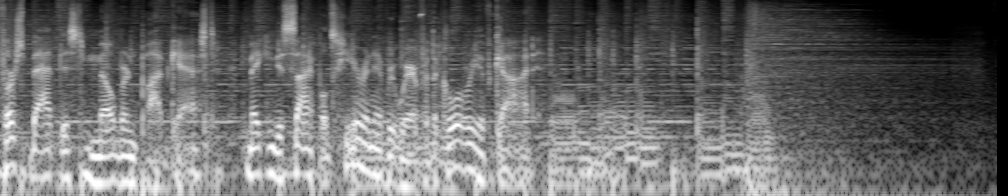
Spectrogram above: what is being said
First Baptist Melbourne podcast, making disciples here and everywhere for the glory of God.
